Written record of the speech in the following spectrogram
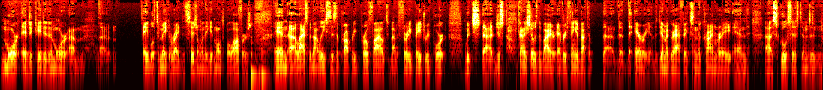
more educated and more um, uh, able to make a right decision when they get multiple offers. And uh, last but not least is a property profile. It's about a 30 page report, which uh, just kind of shows the buyer everything about the, uh, the, the area, the demographics, and the crime rate, and uh, school systems, and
